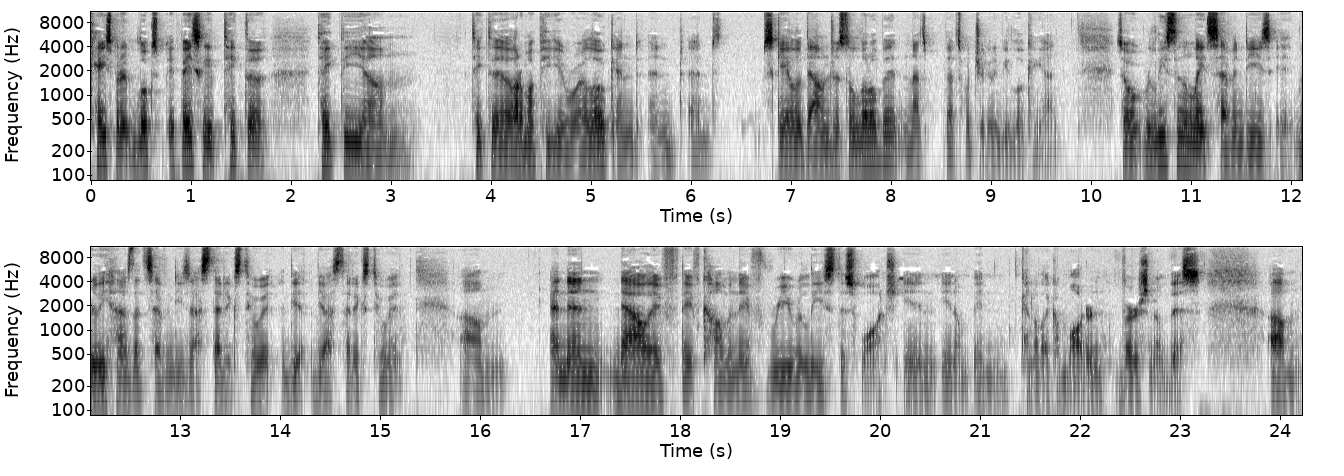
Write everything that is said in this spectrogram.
case, but it looks it basically take the take the um, take the Piguet Royal Oak and and and scale it down just a little bit, and that's that's what you're going to be looking at. So released in the late 70s, it really has that 70s aesthetics to it, the, the aesthetics to it. Um, and then now they've they've come and they've re-released this watch in in a, in kind of like a modern version of this. Um,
